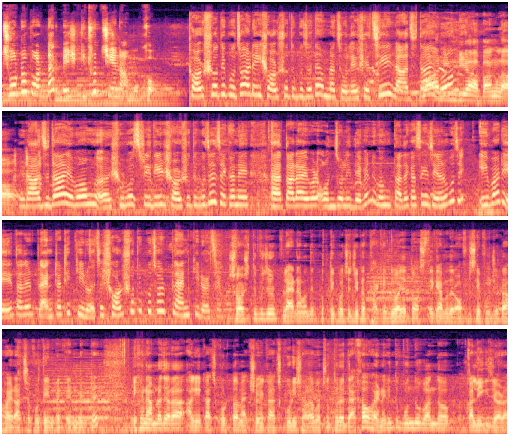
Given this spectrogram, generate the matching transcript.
ছোট পর্দার বেশ কিছু চেনা মুখ। সরস্বতী পুজো আর এই সরস্বতী পুজোতে আমরা চলে এসেছি রাজদা এবং ইন্ডিয়া বাংলা রাজদা এবং শুভশ্রীদির সরস্বতী পুজো যেখানে তারা এবার অঞ্জলি দেবেন এবং তাদের কাছ থেকে জেনে নেব যে এবারে তাদের প্ল্যানটা ঠিক কী রয়েছে। সরস্বতী পুজোর প্ল্যান কী রয়েছে সরস্বতী পুজোর প্ল্যান আমাদের প্রত্যেক বছর যেটা থাকে দু দশ থেকে আমাদের অফিসে পুজোটা হয় রাজচক্রতী এন্টারটেনমেন্টে এখানে আমরা যারা আগে কাজ করতাম একসঙ্গে কাজ করি সারা বছর ধরে দেখাও হয় না কিন্তু বন্ধু বান্ধব কালিগ যারা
